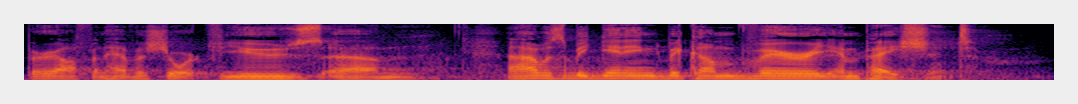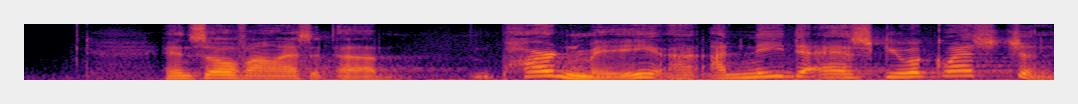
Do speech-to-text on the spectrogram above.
very often have a short fuse. Um, I was beginning to become very impatient. And so finally I said, uh, Pardon me, I, I need to ask you a question.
